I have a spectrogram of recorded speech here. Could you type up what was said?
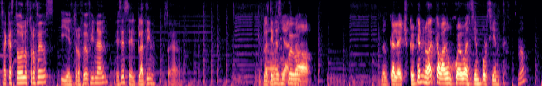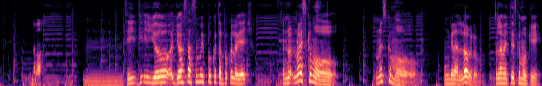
sacas todos los trofeos y el trofeo final es ese, el platino. O sea, que platines No, un ya, juego, no. Nunca lo he hecho. Creo que no he acabado un juego al 100%. ¿no? No. Mm, sí, sí, yo, yo hasta hace muy poco tampoco lo había hecho. O sea, no, no es como. No es como un gran logro. Solamente es como que.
